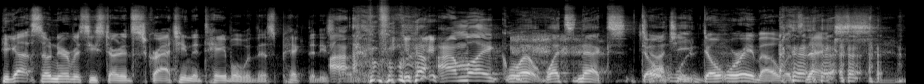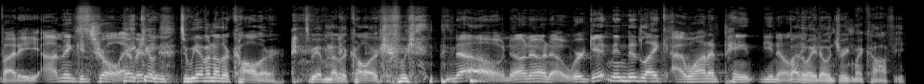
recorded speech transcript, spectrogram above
he got so nervous he started scratching the table with this pick that he's holding. I'm like, "What? What's next, don't, Chachi?" don't worry about what's next, buddy. I'm in control. Hey, Everything. can- do we have another caller? Do we have another caller? Can we, no, no, no, no. We're getting into like I want to paint. You know. by the way, don't drink my coffee.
